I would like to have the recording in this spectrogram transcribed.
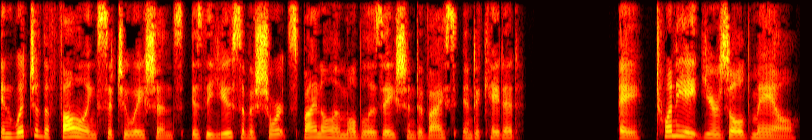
In which of the following situations is the use of a short spinal immobilization device indicated? A. 28 years old male,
